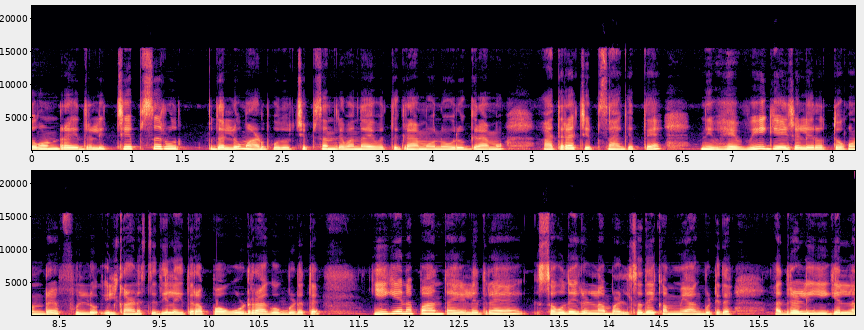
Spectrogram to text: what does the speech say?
ತೊಗೊಂಡ್ರೆ ಇದರಲ್ಲಿ ಚಿಪ್ಸ್ ರೂಪದಲ್ಲೂ ಮಾಡ್ಬೋದು. ಚಿಪ್ಸ್ ಅಂದರೆ ಒಂದು ಐವತ್ತು ಗ್ರಾಮು, ನೂರು ಗ್ರಾಮು, ಆ ಥರ ಚಿಪ್ಸ್ ಆಗುತ್ತೆ. ನೀವು ಹೆವಿ ಗೇಜಲ್ಲಿರೋದು ತೊಗೊಂಡ್ರೆ ಫುಲ್ಲು ಇಲ್ಲಿ ಕಾಣಿಸ್ತಿದೆಯಲ್ಲ ಈ ಥರ ಪೌಡ್ರ್ ಆಗೋಗ್ಬಿಡುತ್ತೆ. ಈಗೇನಪ್ಪ ಅಂತ ಹೇಳಿದ್ರೆ ಸೌದೆಗಳನ್ನ ಬಳಸೋದೇ ಕಮ್ಮಿ ಆಗಿಬಿಟ್ಟಿದೆ. ಅದರಲ್ಲಿ ಈಗೆಲ್ಲ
